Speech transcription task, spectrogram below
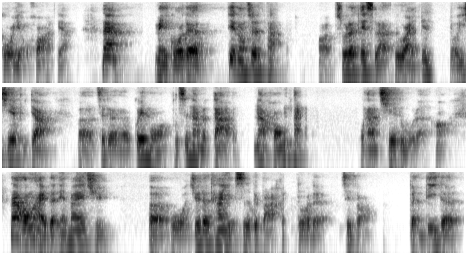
国有化这样。那美国的电动车厂哦，除了 Tesla 之外，有一些比较呃这个规模不是那么大的，那红海它切入了哈、哦。那鸿海的 MIH，呃，我觉得它也是会把很多的这种本地的。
